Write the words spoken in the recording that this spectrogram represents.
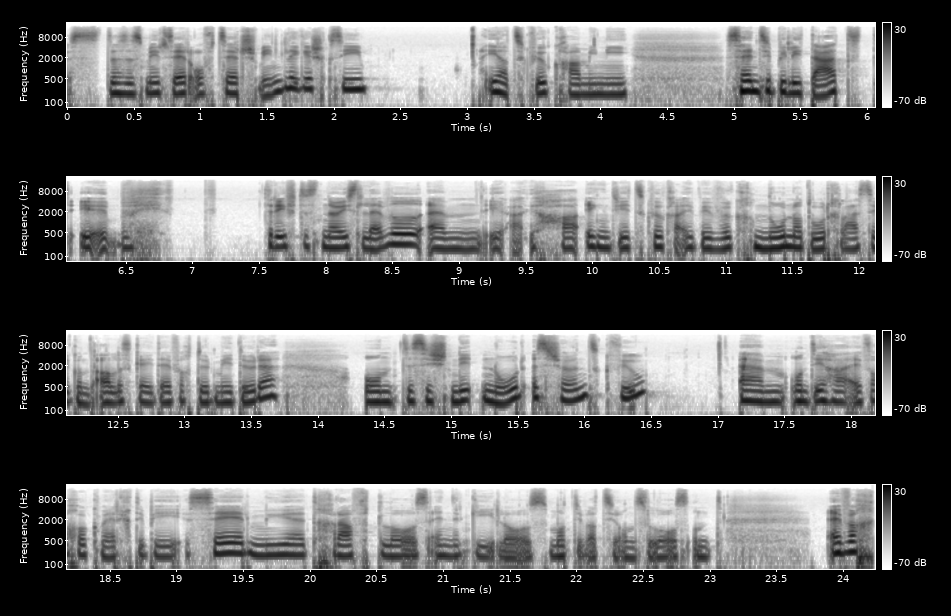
dass es mir sehr oft sehr schwindelig war. Ich hatte das Gefühl, meine Sensibilität ich, trifft ein neues Level. Ähm, ich, ich habe irgendwie das Gefühl, ich bin wirklich nur noch durchlässig und alles geht einfach durch mich durch. Und das ist nicht nur ein schönes Gefühl. Ähm, und ich habe einfach auch gemerkt, ich bin sehr müde, kraftlos, energielos, motivationslos und einfach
